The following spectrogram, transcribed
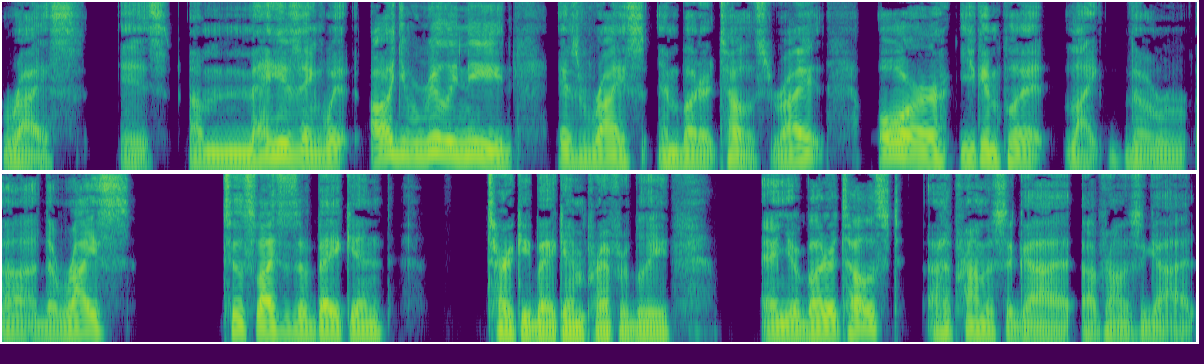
rice is amazing. With all you really need is rice and buttered toast, right? Or you can put like the uh the rice, two slices of bacon, turkey bacon preferably, and your buttered toast. I promise to God, I promise to God.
